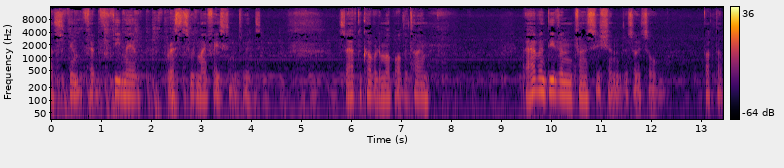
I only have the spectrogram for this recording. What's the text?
as fem female breasts with my face into it. So I have to cover them up all the time. I haven't even transitioned, so it's all fucked up.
